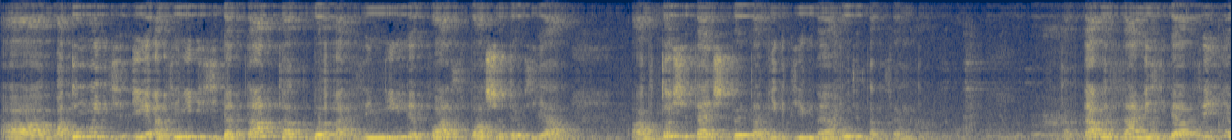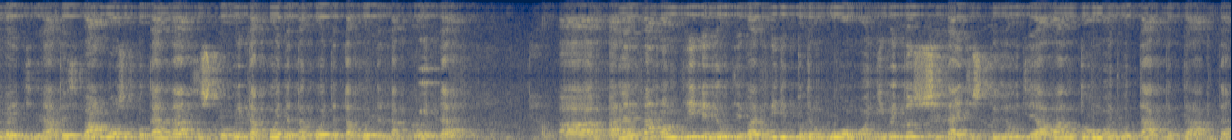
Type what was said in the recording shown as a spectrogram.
а, подумайте и оцените себя так, как бы оценили вас ваши друзья. А кто считает, что это объективная будет оценка? Когда вы сами себя оцениваете, да, то есть вам может показаться, что вы такой-то, такой-то, такой-то, такой-то, а, а на самом деле люди вас видят по-другому. И вы тоже считаете, что люди о вас думают вот так-то, так-то,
